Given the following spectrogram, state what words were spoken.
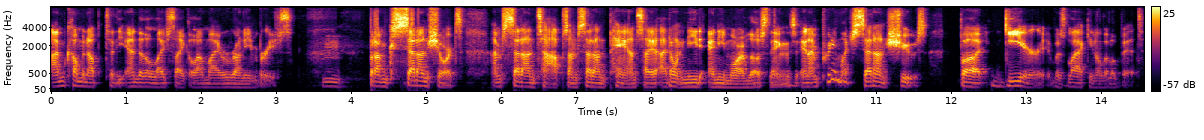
I'm coming up to the end of the life cycle on my running briefs. Hmm. But I'm set on shorts. I'm set on tops. I'm set on pants. I, I don't need any more of those things. And I'm pretty much set on shoes. But gear, it was lacking a little bit.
